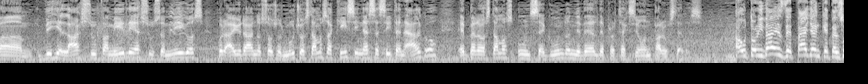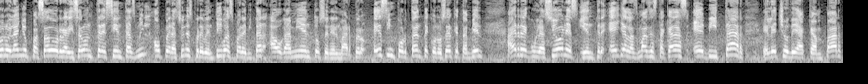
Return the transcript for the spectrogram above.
Um, vigilar su familia, sus amigos, puede ayudar a nosotros mucho. Estamos aquí si necesitan algo, eh, pero estamos un segundo nivel de protección para ustedes. Autoridades detallan que tan solo el año pasado realizaron 300 mil operaciones preventivas para evitar ahogamientos en el mar, pero es importante conocer que también hay regulaciones y entre ellas las más destacadas, evitar el hecho de acampar,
